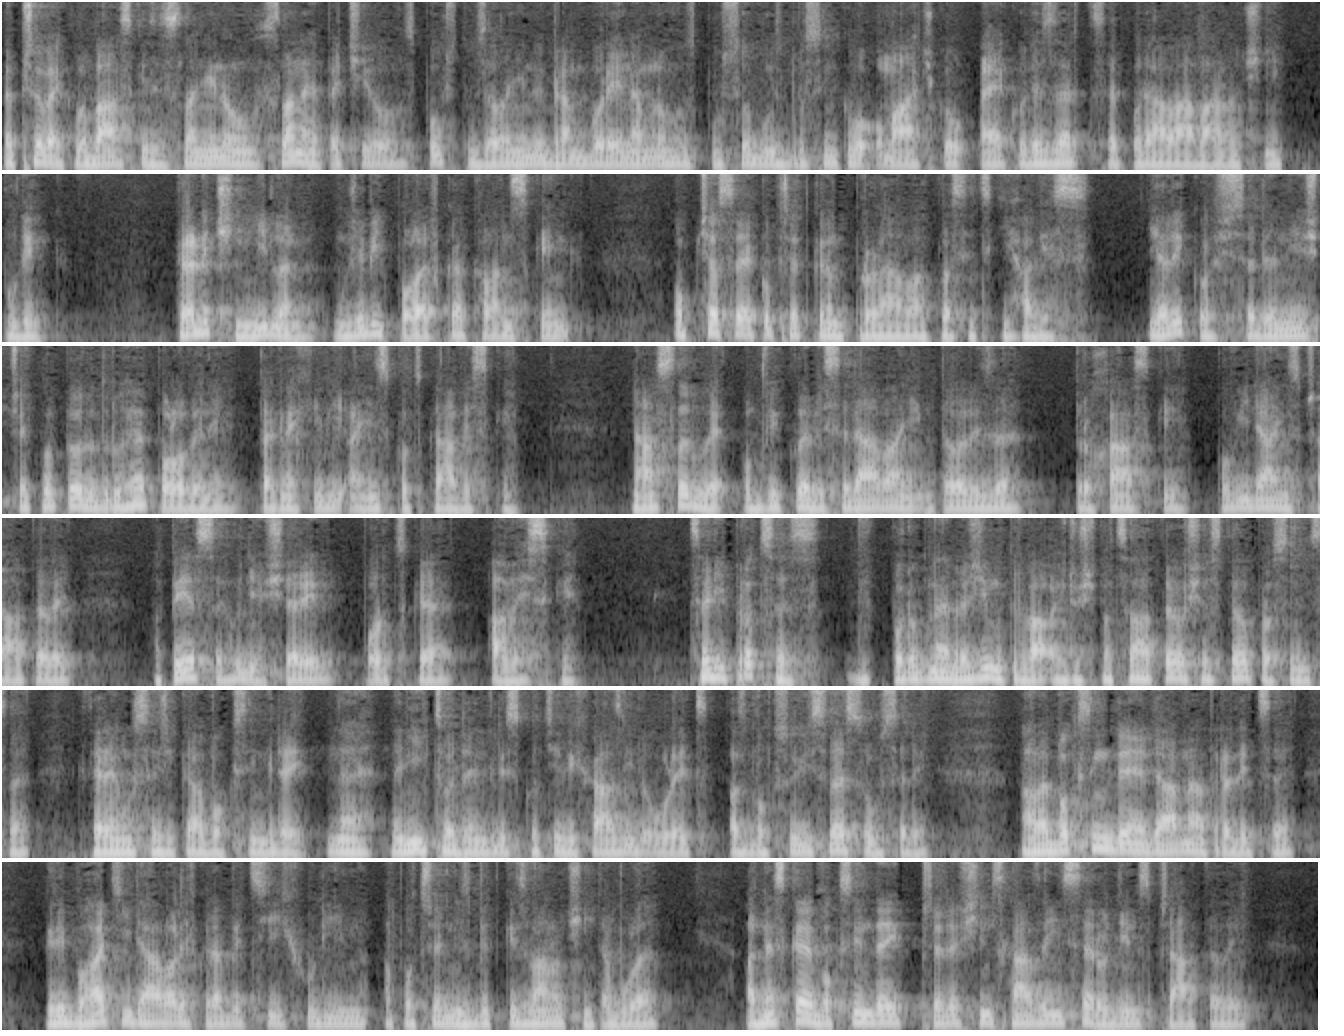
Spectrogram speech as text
vepřové klobásky se slaninou, slané pečivo, spoustu zeleniny, brambory na mnoho způsobů s brusinkovou omáčkou a jako dezert se podává vánoční puding. Tradičním jídlem může být polévka Kalensking, občas se jako předkrm prodává klasický haggis. Jelikož se den již překlopil do druhé poloviny, tak nechybí ani skotská whisky. Následuje obvykle vysedávání u televize, procházky, povídání s přáteli a pije se hodně sherry, portské a whisky. Celý proces v podobném režimu trvá až do 26. prosince, kterému se říká Boxing Day. Ne, není to den, kdy Skoti vychází do ulic a zboxují své sousedy, ale Boxing Day je dávná tradice, kdy bohatí dávali v krabicích chudým a potřební zbytky z vánoční tabule. A dneska je Boxing Day především scházení se rodin s přáteli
